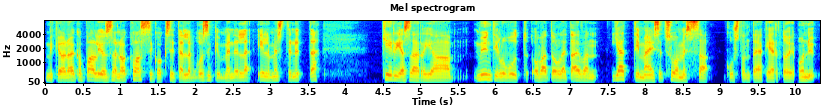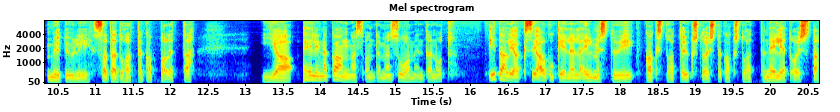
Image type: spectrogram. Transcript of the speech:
mikä on aika paljon sanoa klassikoksi tällä vuosikymmenellä ilmestynyttä kirjasarjaa. Myyntiluvut ovat olleet aivan jättimäiset Suomessa kustantaja kertoi, on myyty yli 100 000 kappaletta. Ja Helina Kangas on tämän suomentanut. Italiaksi alkukielellä ilmestyi 2011-2014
